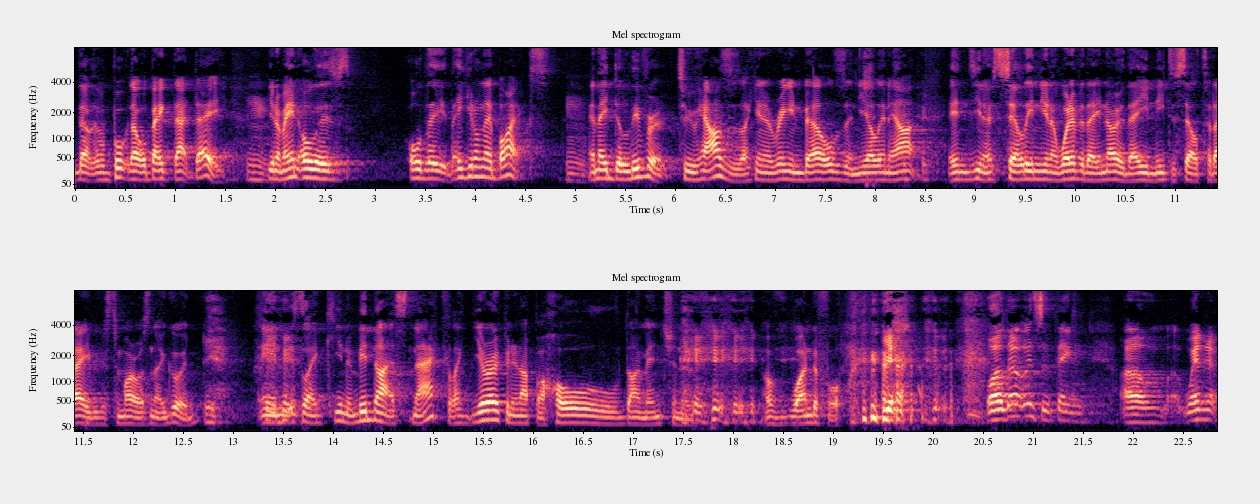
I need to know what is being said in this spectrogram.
that were, that were baked that day. Mm. You know what I mean? All those, all the they get on their bikes. Mm. And they deliver it to houses, like you know, ringing bells and yelling out, and you know, selling you know whatever they know they need to sell today because tomorrow is no good. Yeah. And it's like, you know, midnight snack, like you're opening up a whole dimension of, of wonderful. yeah. Well, that was the thing. Um, when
